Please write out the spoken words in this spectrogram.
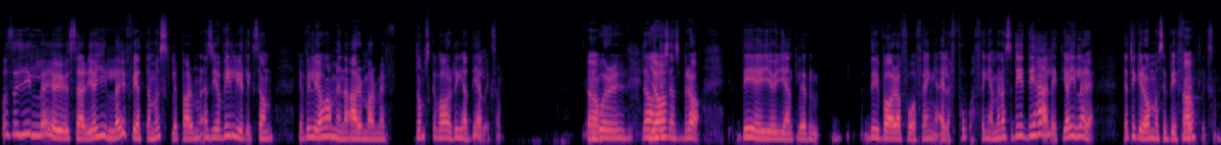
och så gillar jag ju så här, jag gillar ju feta muskler på armarna. Alltså jag vill ju liksom, jag vill ju ha mina armar med, de ska vara rediga liksom. Ja. Går, ja, Ja. Det känns bra. Det är ju egentligen, det är bara fåfänga, eller fåfänga, men alltså det, det är härligt, jag gillar det. Jag tycker om att se biffig Ja. ut liksom.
